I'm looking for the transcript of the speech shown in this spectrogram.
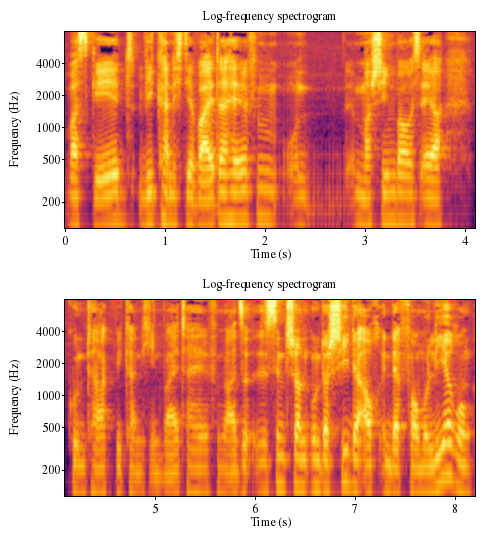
was geht? Wie kann ich dir weiterhelfen? Und Maschinenbau ist eher, guten Tag, wie kann ich Ihnen weiterhelfen? Also es sind schon Unterschiede auch in der Formulierung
